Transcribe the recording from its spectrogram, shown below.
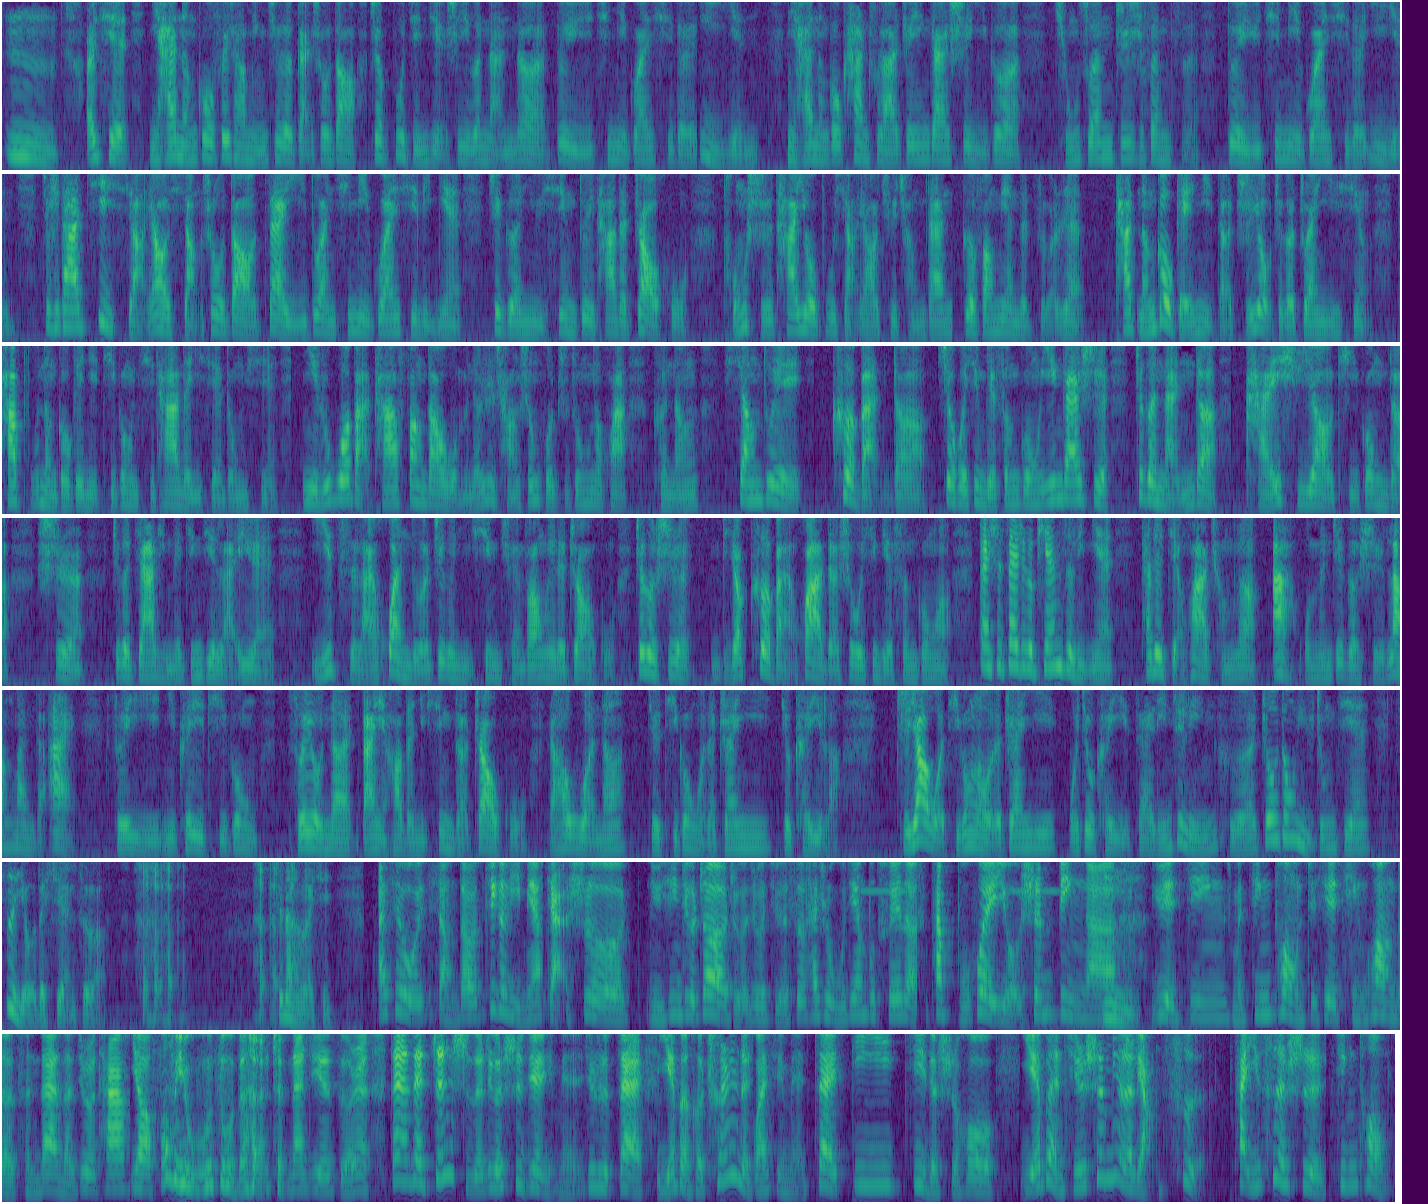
嗯，而且你还能够非常明确的感受到，这不仅仅是一个男的对于亲密关系的意淫，你还能够看出来，这应该是一个穷酸知识分子对于亲密关系的意淫，就是他既想要享受到在一段亲密关系里面这个女性对他的照顾，同时他又不想要去承担各方面的责任。他能够给你的只有这个专一性，他不能够给你提供其他的一些东西。你如果把它放到我们的日常生活之中的话，可能相对刻板的社会性别分工，应该是这个男的还需要提供的是这个家庭的经济来源。以此来换得这个女性全方位的照顾，这个是比较刻板化的社会性别分工啊。但是在这个片子里面，它就简化成了啊，我们这个是浪漫的爱，所以你可以提供所有的打引号的女性的照顾，然后我呢就提供我的专一就可以了。只要我提供了我的专一，我就可以在林志玲和周冬雨中间自由的选择，真的很恶心。而且我想到这个里面，假设女性这个照料者这个角色，她是无坚不摧的，她不会有生病啊、月经、什么经痛这些情况的存在的，就是她要风雨无阻的 承担这些责任。但是在真实的这个世界里面，就是在野本和春日的关系里面，在第一季的时候，野本其实生病了两次，他一次是经痛。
